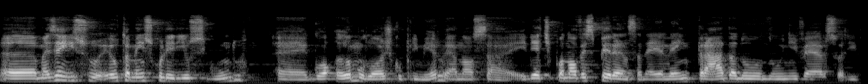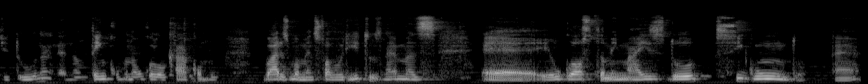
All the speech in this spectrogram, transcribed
Uh, mas é isso, eu também escolheria o segundo. É, amo, lógico, o primeiro, é a nossa. Ele é tipo a nova esperança, né? Ele é a entrada no, no universo ali de Duna, né? Não tem como não colocar como vários momentos favoritos, né? Mas é, eu gosto também mais do segundo, né?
